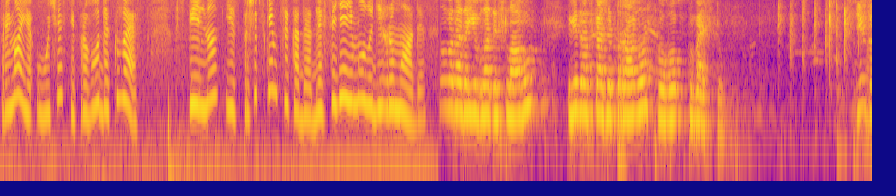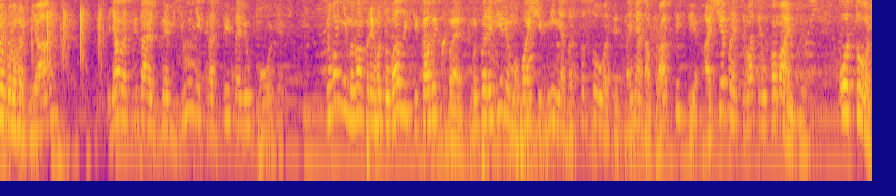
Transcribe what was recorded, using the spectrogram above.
приймає участь і проводить квест спільно із Пришипським ЦКД для всієї молоді громади. Слово надаю Владиславу. Він розкаже правила свого квесту. Всім доброго дня! Я вас вітаю з Днем Юні, краси та любові. Сьогодні ми вам приготували цікавий квест. Ми перевіримо ваші вміння застосовувати знання на практиці, а ще працювати у команді. Отож,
